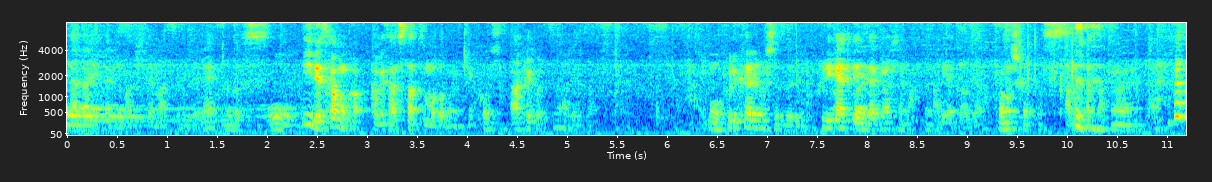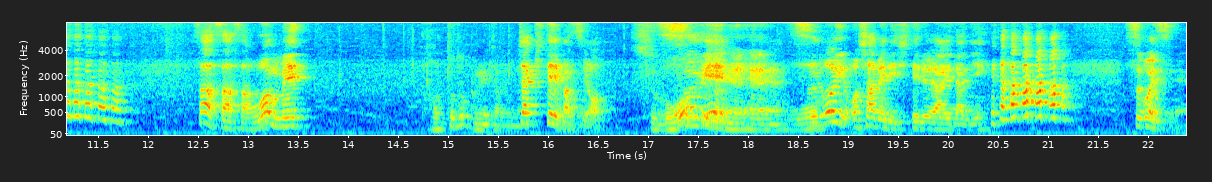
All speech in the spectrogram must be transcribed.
いただいたりもしてますんでね。おいいですか？もうか影さんスタッツ戻って結構あ結構です。ありがとうございます。もう振り返りました振り返っていただきましたか、ありがとうございます。楽しかったです。楽しかった。はい。さあさあさあうわめットドッグ見えたのにちゃ来てますよ。すごいすねすごいおしゃべりしてる間に。すごいですね。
